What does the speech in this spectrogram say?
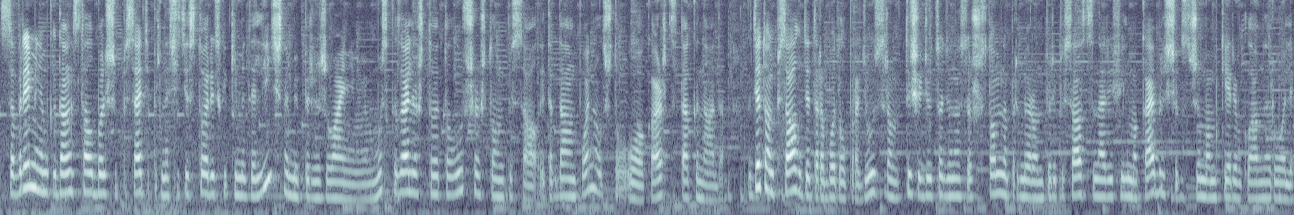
Со временем, когда он стал больше писать и приносить истории с какими-то личными переживаниями, мы сказали, что это лучшее, что он писал. И тогда он понял, что, о, кажется, так и надо. Где-то он писал, где-то работал продюсером. В 1996, например, он переписал сценарий фильма «Кабельщик» с Джимом Керри в главной роли.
